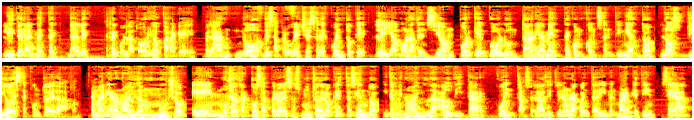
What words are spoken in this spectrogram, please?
literalmente darle recordatorios para que, ¿verdad? No desaproveche ese descuento que le llamó la atención porque voluntariamente, con consentimiento, nos dio ese punto de dato. Mariano nos ayuda mucho en muchas otras cosas, pero eso es mucho de lo que está haciendo y también nos ayuda a auditar cuentas, ¿verdad? Si tienes una cuenta de email marketing, sea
